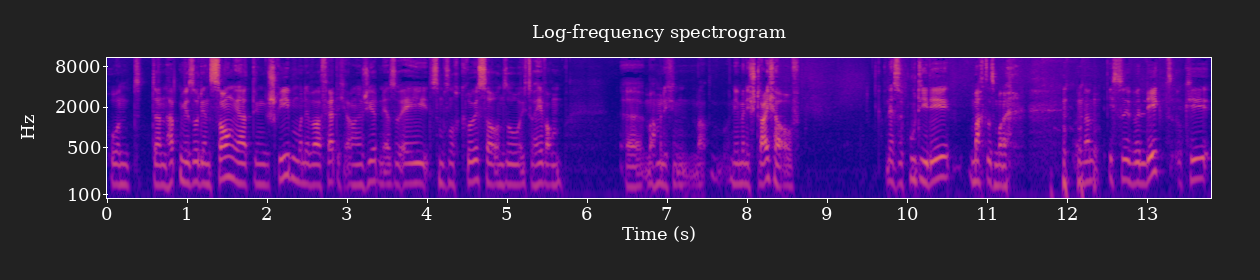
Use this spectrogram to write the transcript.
Und dann hatten wir so den Song, er hat den geschrieben und er war fertig arrangiert und er so, ey, das muss noch größer und so. Und ich so, hey, warum äh, machen wir nicht, nehmen wir nicht Streicher auf? Und er so, gute Idee, mach das mal. und dann ich so überlegt, okay,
